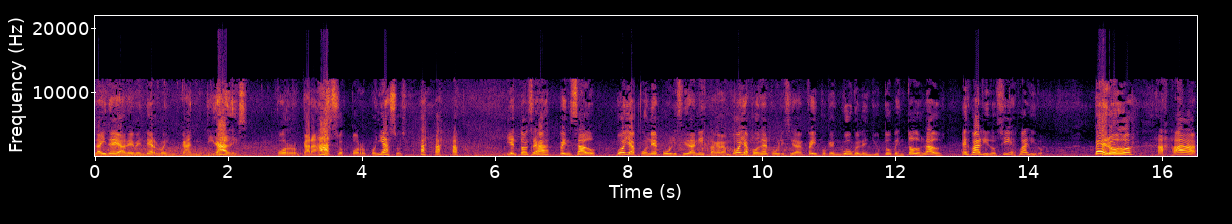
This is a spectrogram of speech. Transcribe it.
la idea de venderlo en cantidades, por carajazos, por coñazos, y entonces has pensado, voy a poner publicidad en Instagram, voy a poner publicidad en Facebook, en Google, en YouTube, en todos lados. Es válido, sí, es válido. Pero, jaja,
